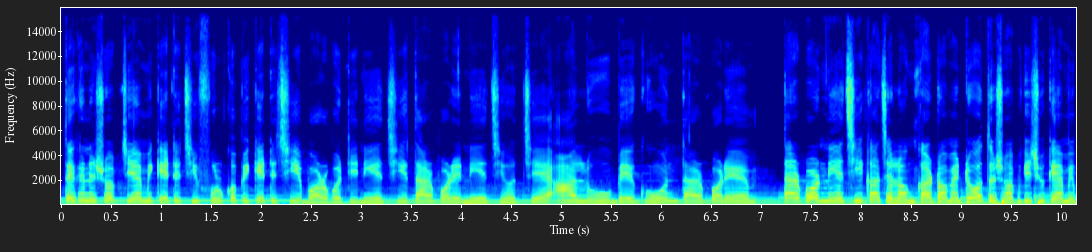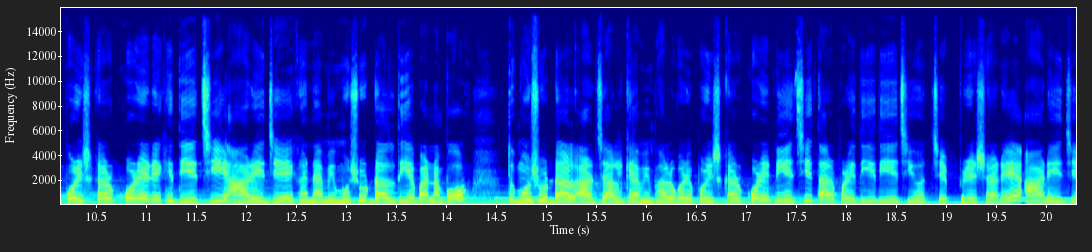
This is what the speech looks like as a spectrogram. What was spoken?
তো এখানে সবজি আমি কেটেছি, ফুলকপি কেটেছি, বরবটি নিয়েছি, তারপরে নিয়েছি হচ্ছে আলু, বেগুন, তারপরে তারপর নিয়েছি কাঁচা লঙ্কা, টমেটো, তো সব কিছুকে আমি পরিষ্কার করে রেখে দিয়েছি। আর এই যে এখানে আমি মসুর ডাল দিয়ে বানাবো, তো মসুর ডাল আর চালকে আমি ভালো করে পরিষ্কার করে নিয়েছি। তারপরে দিয়ে দিয়েছি হচ্ছে প্রেসারে। আর এই যে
